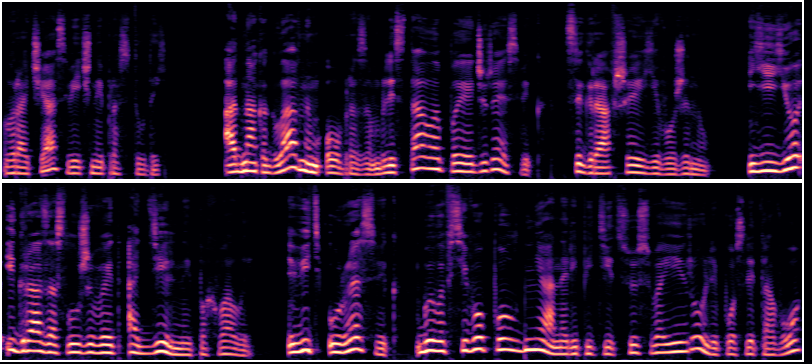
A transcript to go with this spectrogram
врача с вечной простудой. Однако главным образом блистала Пейдж Ресвик, сыгравшая его жену. Ее игра заслуживает отдельной похвалы. Ведь у Ресвик было всего полдня на репетицию своей роли после того,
